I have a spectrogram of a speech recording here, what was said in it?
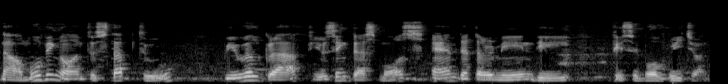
Now moving on to step two, we will graph using Desmos and determine the feasible region.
